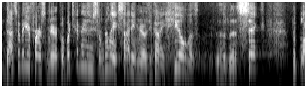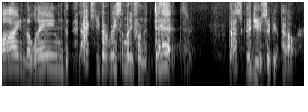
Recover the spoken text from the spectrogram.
that's going to be your first miracle, but you're going to do some really exciting miracles. You're going to heal the, the sick, the blind, the lame. The, actually, you're going to raise somebody from the dead. That's good use of your power.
